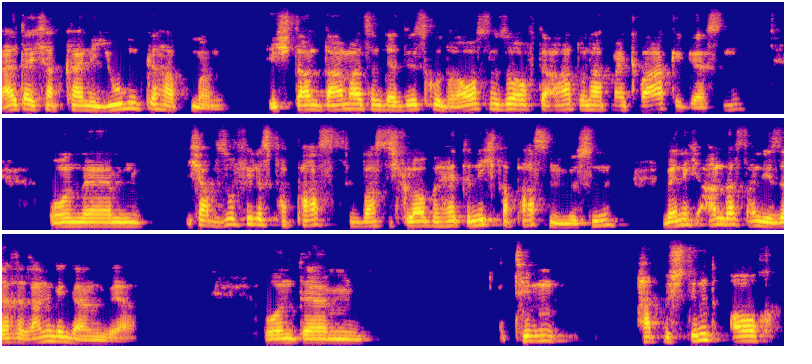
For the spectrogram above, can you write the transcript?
Alter, ich habe keine Jugend gehabt, Mann. Ich stand damals in der Disco draußen so auf der Art und habe mein Quark gegessen. Und ähm, ich habe so vieles verpasst, was ich glaube, hätte nicht verpassen müssen, wenn ich anders an die Sache rangegangen wäre. Und ähm, Tim hat bestimmt auch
